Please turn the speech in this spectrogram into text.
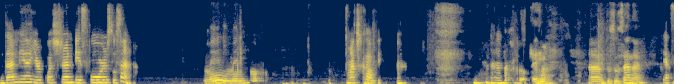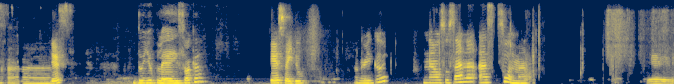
Dalia, your question is for Susana. Many, many coffee. Much coffee. Okay. Um, to Susana. Yes. Uh, Yes, do you play soccer? yes, I do. Very good. Now, Susana asks Zulma. Eh,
